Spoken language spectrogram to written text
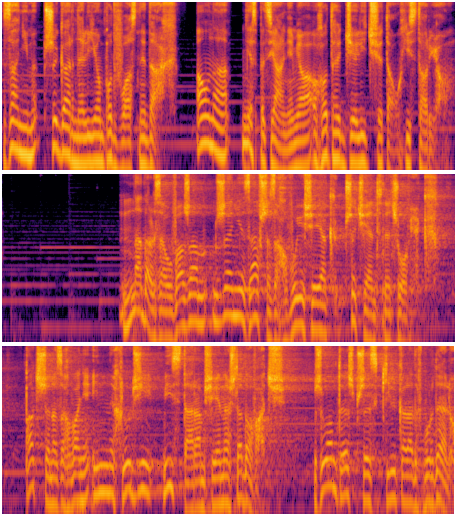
zanim przygarnęli ją pod własny dach, a ona niespecjalnie miała ochotę dzielić się tą historią. Nadal zauważam, że nie zawsze zachowuję się jak przeciętny człowiek. Patrzę na zachowanie innych ludzi i staram się je naśladować. Żyłam też przez kilka lat w burdelu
